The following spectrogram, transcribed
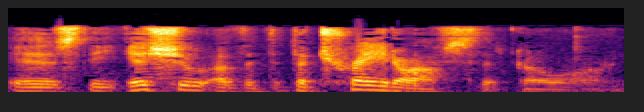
is the issue of the, the trade-offs that go on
